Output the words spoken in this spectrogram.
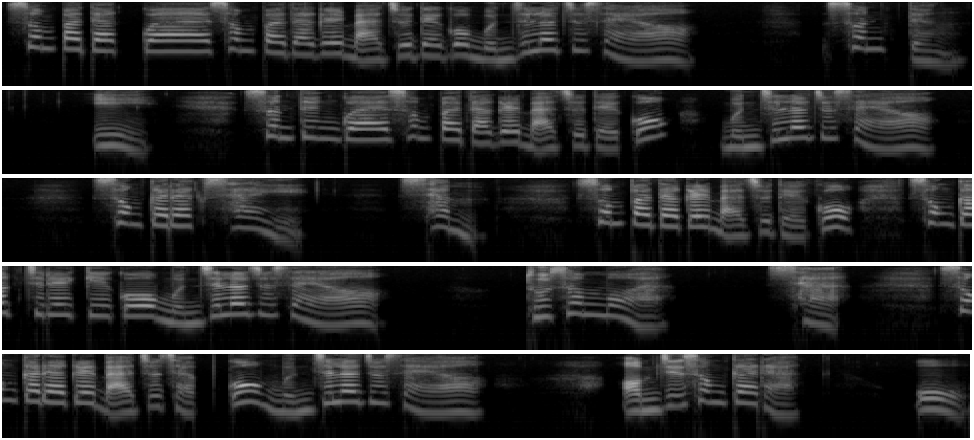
손바닥과 손바닥을 마주대고 문질러 주세요. 손등. 2. 손등과 손바닥을 마주대고 문질러 주세요. 손가락 사이. 3. 손바닥을 마주대고 손깍지를 끼고 문질러 주세요. 두 손 모아. 4. 손가락을 마주 잡고 문질러 주세요. 엄지손가락. 5.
